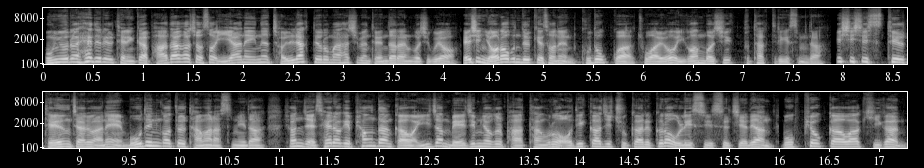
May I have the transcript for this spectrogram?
공유를 해드릴 테니까 받아가셔서 이 안에 있는 전략대로만 하시면 된다는 것이고요. 대신 여러분들께서는 구독과 좋아요 이거 한 번씩 부탁드리겠습니다. PCC 스틸 대응 자료 안에 모든 것들 담아놨습니다. 현재 세력의 평단가와 이전 매집력을 바탕으로 어디까지 주가를 끌어올릴 수 있을지에 대한 목표가와 기간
